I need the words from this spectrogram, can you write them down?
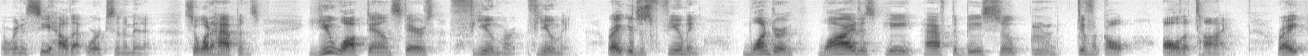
And we're going to see how that works in a minute. So, what happens? You walk downstairs fumer, fuming, right? You're just fuming, wondering why does he have to be so mm, difficult all the time, right?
